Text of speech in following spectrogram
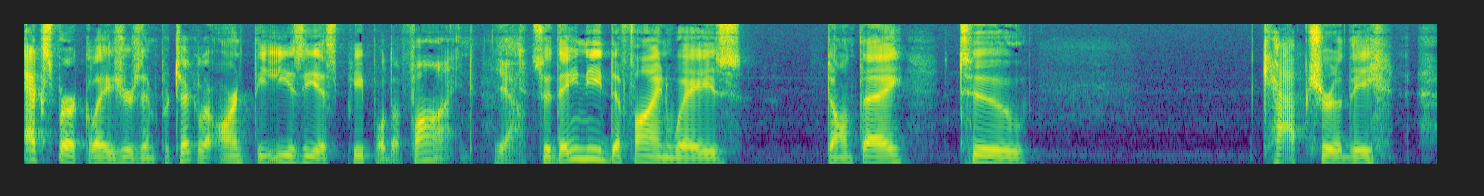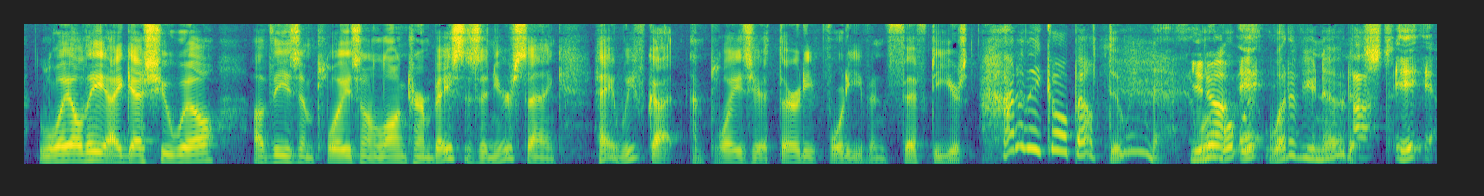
expert glaziers in particular aren't the easiest people to find. Yeah. So they need to find ways, don't they, to capture the loyalty, I guess you will, of these employees on a long term basis. And you're saying, hey, we've got employees here 30, 40, even 50 years. How do they go about doing that? You what, know, what, it- what have you noticed? It,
